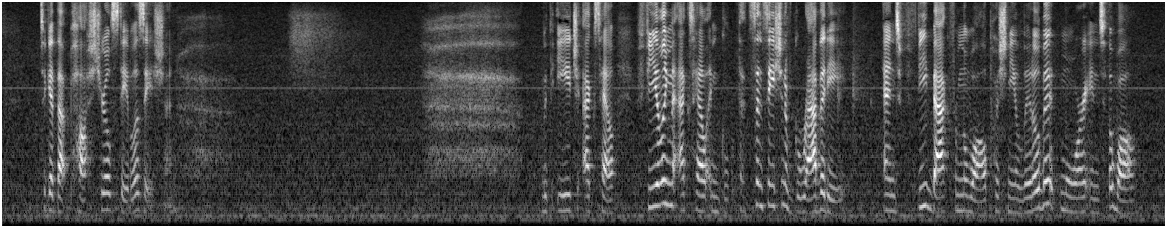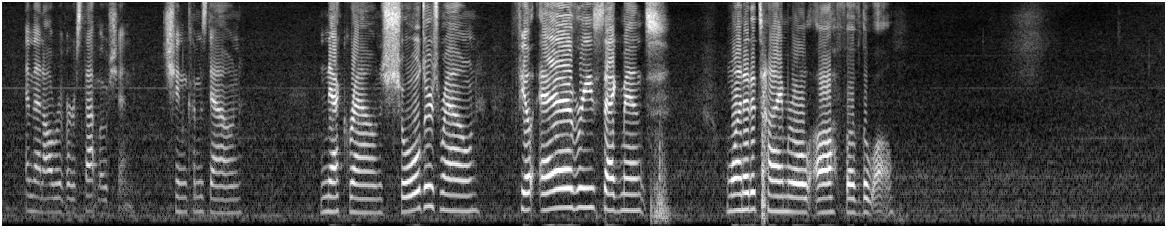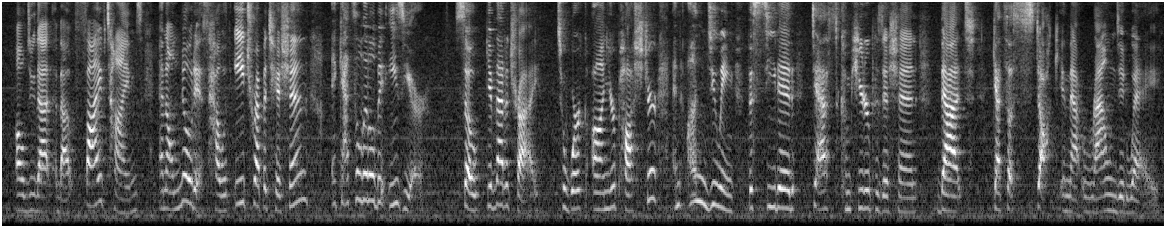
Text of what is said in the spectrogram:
to get that postural stabilization. With each exhale, feeling the exhale and that sensation of gravity and feedback from the wall, push me a little bit more into the wall, and then I'll reverse that motion. Chin comes down, neck round, shoulders round, Feel every segment, one at a time, roll off of the wall. I'll do that about five times and I'll notice how with each repetition, it gets a little bit easier. So give that a try to work on your posture and undoing the seated desk computer position that gets us stuck in that rounded way.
